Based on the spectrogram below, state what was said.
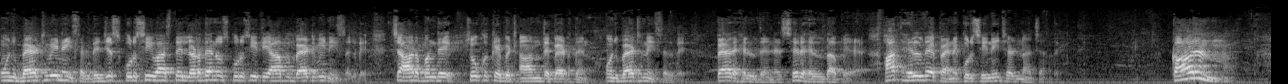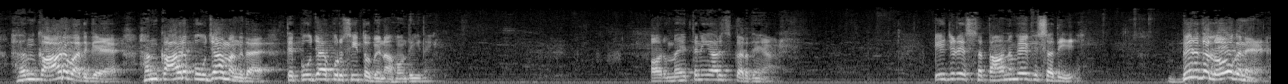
ਉਂਝ ਬੈਠ ਵੀ ਨਹੀਂ ਸਕਦੇ। ਜਿਸ ਕੁਰਸੀ ਵਾਸਤੇ ਲੜਦੇ ਨੇ, ਉਸ ਕੁਰਸੀ ਤੇ ਆਪ ਬੈਠ ਵੀ ਨਹੀਂ ਸਕਦੇ। ਚਾਰ ਬੰਦੇ ਚੁੱਕ ਕੇ ਬਿਠਾਣ ਤੇ ਬੈਠਦੇ ਨੇ ਉਂਝ ਬੈਠ ਨਹੀਂ ਸਕਦੇ। ਪੈਰ ਹਿਲਦੇ ਨੇ, ਸਿਰ ਹਿਲਦਾ ਪਿਆ ਹੱਥ ਹਿਲਦੇ ਪਏ ਨੇ, ਕੁਰਸੀ ਨਹੀਂ ਛੱਡਣਾ ਚਾਹੁੰਦੇ। ਕਾਰਨ, ਹੰਕਾਰ ਵੱਧ ਗਿਆ ਹੰਕਾਰ ਪੂਜਾ ਮੰਗਦਾ ਹੈ ਤੇ ਪੂਜਾ ਕੁਰਸੀ ਤੋਂ ਬਿਨਾ ਹੁੰਦੀ ਨਹੀਂ। ਔਰ ਮੈਂ ਇਤਨੀ ਅਰਜ਼ ਕਰਦੇ ਹਾਂ, ਇਹ ਜਿਹੜੇ 97% ਬਿਰਧ ਲੋਕ ਨੇ।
